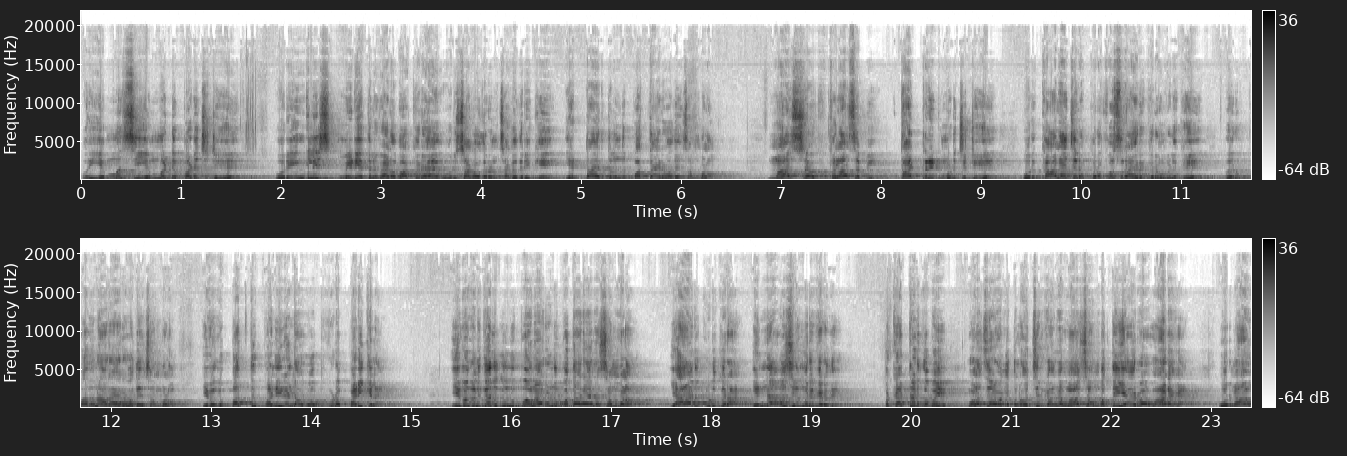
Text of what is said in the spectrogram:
ஒரு எம்எஸ்சி எம்எட்டு படிச்சுட்டு ஒரு இங்கிலீஷ் மீடியத்தில் வேலை பார்க்குற ஒரு சகோதரன் சகோதரிக்கு எட்டாயிரத்துலேருந்து பத்தாயிரம் ரூபாய் தான் சம்பளம். மாஸ்டர் ஆஃப் ஃபிலாசபி டாக்டரேட் முடிச்சுட்டு ஒரு காலேஜில் ப்ரொஃபஸராக இருக்கிறவங்களுக்கு வெறும் பதினாறாயிரம் ரூபாய் சம்பளம். இவங்க பத்து பன்னிரெண்டாம் வகுப்பு கூட படிக்கல. இவங்களுக்கு எதுக்கு முப்பதாயிரம் முப்பத்தாறாயிரம் சம்பளம்? யார் கொடுக்குறா? என்ன அவசியம் இருக்கிறது? இப்போ கட்டடத்தை போய் வளசர பக்கத்தில் வச்சிருக்காங்க. மாதம் ஐம்பத்தி ரூபாய் வாடகை. ஒரு நாள்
